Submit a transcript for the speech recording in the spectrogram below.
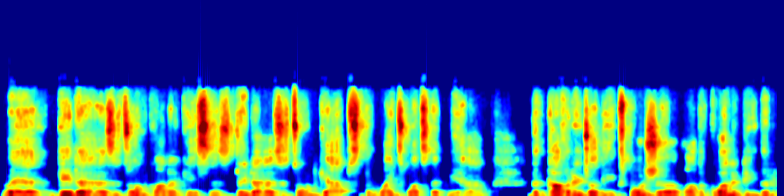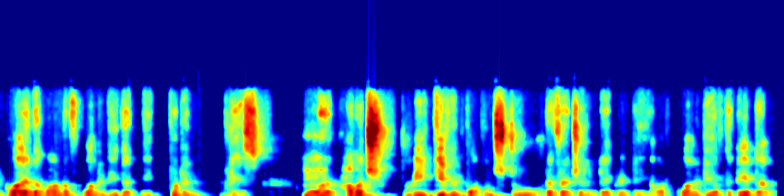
where data has its own corner cases, data has its own gaps, the white spots that we have, the coverage or the exposure or the quality, the required amount of quality that we put in place, mm-hmm. or how much we give importance to referential integrity or quality of the data,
